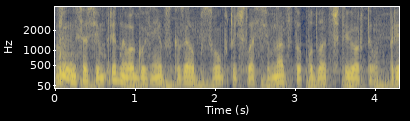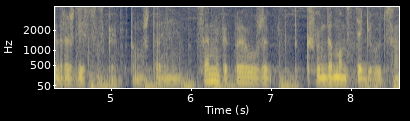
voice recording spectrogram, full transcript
Ну, не совсем предновогодний, я бы сказал, по своему опыту числа с 17 по 24, вот предрождественское, потому что они сами, как правило, уже к своим домам стягиваются.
